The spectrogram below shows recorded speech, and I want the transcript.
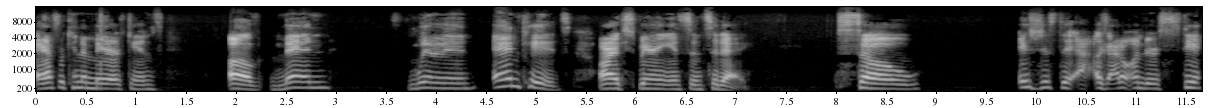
African Americans of men, women, and kids are experiencing today. So it's just that like I don't understand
